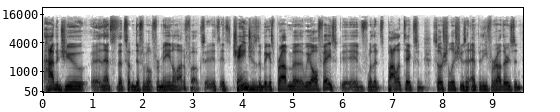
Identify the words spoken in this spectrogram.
how, how, did you? And that's that's something difficult for me and a lot of folks. It's it's change is the biggest problem uh, we all face. If, whether it's politics and social issues and empathy for others, and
